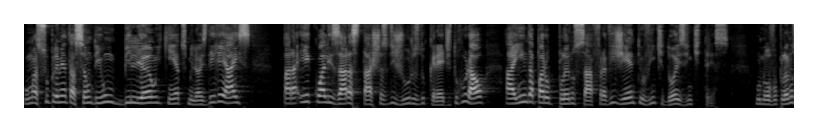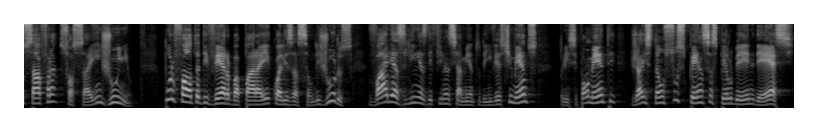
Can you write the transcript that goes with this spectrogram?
uma suplementação de 1 bilhão e 500 milhões de reais para equalizar as taxas de juros do crédito rural, ainda para o Plano Safra vigente, o 22-23. O novo Plano Safra só sai em junho. Por falta de verba para a equalização de juros, várias linhas de financiamento de investimentos, principalmente, já estão suspensas pelo BNDES.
